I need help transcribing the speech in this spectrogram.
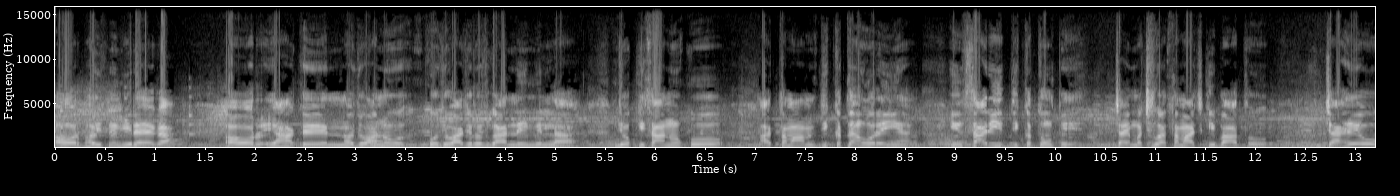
और भविष्य में भी रहेगा और यहाँ के नौजवानों को जो आज रोज़गार नहीं मिल रहा जो किसानों को आज तमाम दिक्कतें हो रही हैं, इन सारी दिक्कतों पे, चाहे मछुआ समाज की बात हो, चाहे वो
